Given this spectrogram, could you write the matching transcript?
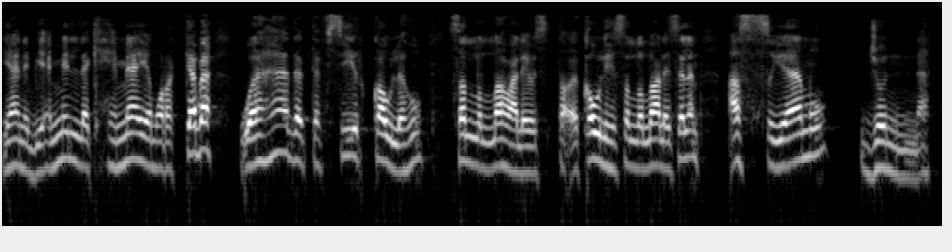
يعني بيعمل لك حماية مركبة. وهذا تفسير قوله صلى الله عليه وسلم قوله صلى الله عليه وسلم الصيام جنة.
